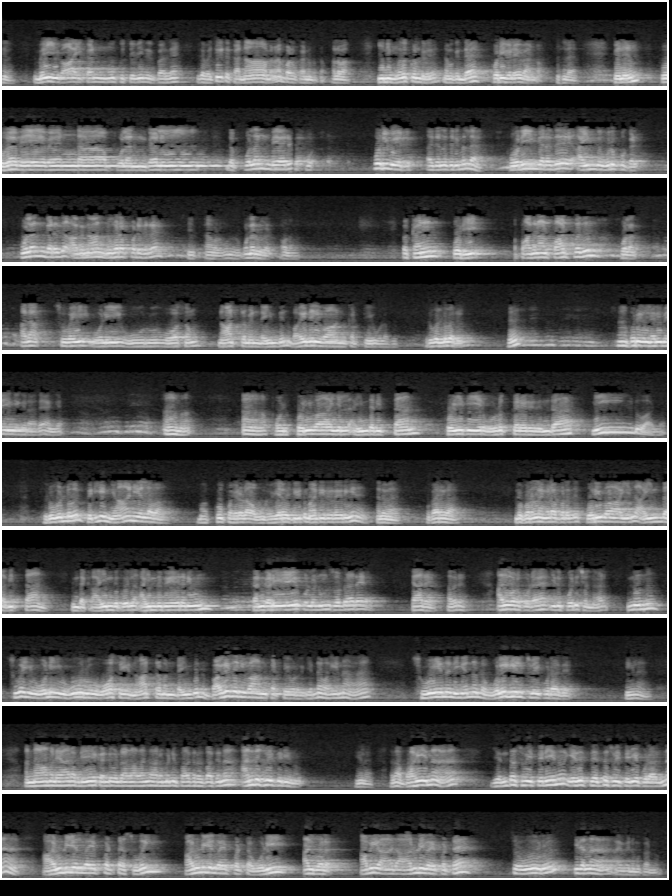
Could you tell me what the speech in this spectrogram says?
மெய் வாய் கண் மூக்கு செவின்னு பாருங்க. இதை வச்சுக்கிட்டு கண்ணாம கண்டுபிட்டோம் அல்லவா? இனி முதற்கொண்டு நமக்கு இந்த பொறிகளே வேண்டாம். இல்ல. புகவே வேண்டா புலன்களில். இந்த புலன் வேறு பொறி வேறு. அது என்ன தெரியுமல்ல? பொறிங்கிறது ஐந்து உறுப்புகள். புலன்கிறது அதனால் நுகரப்படுகிற உணர்வுகள் அவ்வளவு. இப்ப கண் பொறி அப்ப அதனால் பார்ப்பது புலன். அதான் சுவை ஒளி ஊறு ஓசம் நாற்றம் என்ற ஐந்தின் வயதில்வான் கட்டி உலகு. திருவள்ளுவர் பொறிகள் நெறிமைங்கிறாரு அங்க. ஆமா. பொறிவாயில் ஐந்தவித்தான் பொய்தீர் ஒழுக்கரில் நின்றார் நீண்டு வாழ்வார். திருவள்ளுவர் பெரிய ஞானி அல்லவா? மக்கு பயிரலா உங்க கையில வச்சுக்கிட்டு மாட்டிட்டு இருக்கிறீங்க அல்லவா உட்காருங்களா இந்த குரல் எங்கடா போறது? பொறிவாயில் ஐந்து அவித்தான் இந்த ஐந்து பொருள் ஐந்து பேரறிவும் கண்களையே கொள்ளணும்னு சொல்றாரு. யாரு? அவரு. அதோட கூட இது பொறி சொன்னார். இன்னொன்னு சுவை ஒளி ஊறு ஓசை நாற்றமன் ஐந்து வகைதறிவான் கட்டை என்ன வகைன்னா சுவைன்னு நீங்க என்ன அந்த உலகில் சுவை கூடாது அண்ணாமலையார் அப்படியே கண்டு கொண்டாலும் அலங்காரம் பண்ணி பாக்குறது பாத்தீங்கன்னா அந்த சுவை தெரியணும். அதான் வகைன்னா எந்த சுவை தெரியணும் எது எந்த சுவை தெரியக்கூடாதுன்னா அருளியல் வயப்பட்ட சுவை அருளியல் வயப்பட்ட ஒளி அது போல அவை அருளியல் வயப்பட்ட ஊரு இதெல்லாம் நமக்கு வரணும்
